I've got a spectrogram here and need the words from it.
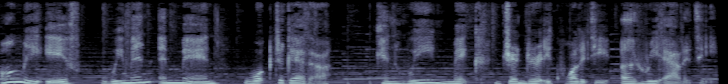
Only if women and men work together can we make gender equality a reality.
